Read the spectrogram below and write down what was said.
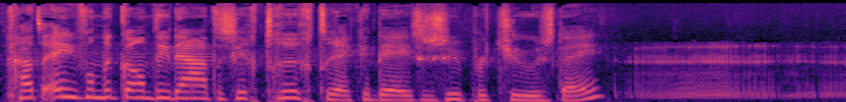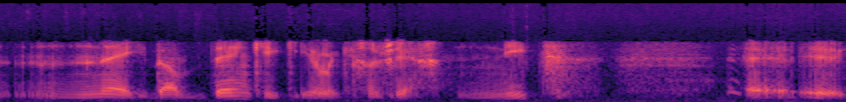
Gaat een van de kandidaten zich terugtrekken deze Super Tuesday? Mm, nee, dat denk ik eerlijk gezegd niet. Uh,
